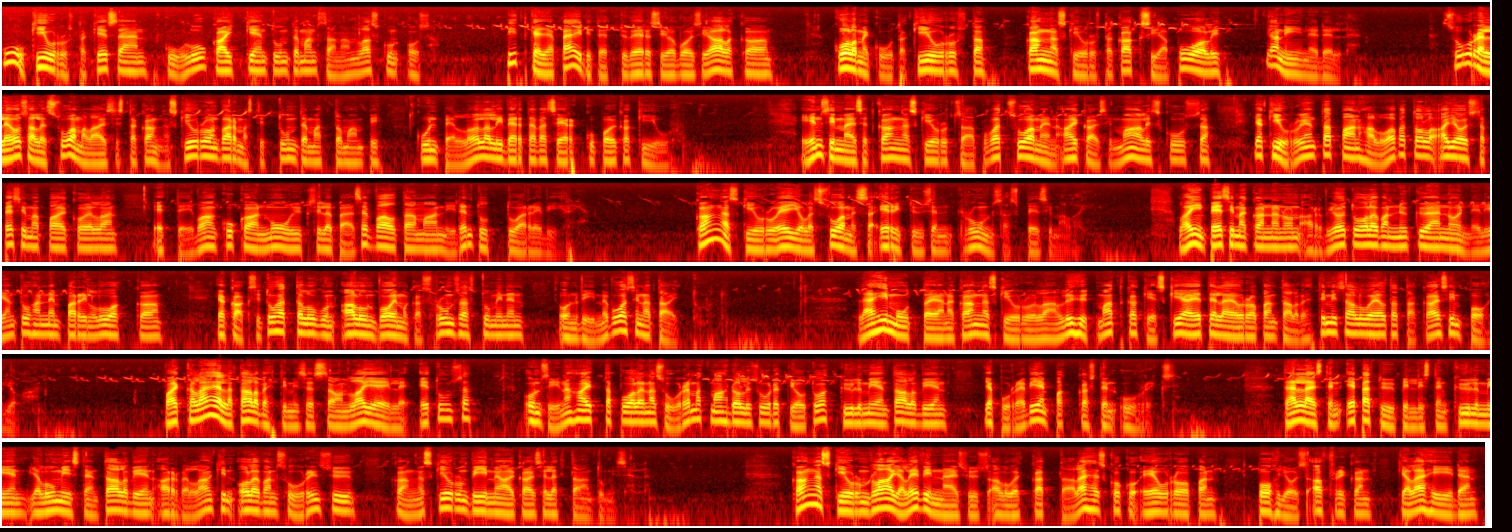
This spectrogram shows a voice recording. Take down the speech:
Kuu kiurusta kesään kuuluu kaikkien tunteman sananlaskun osa. Pitkä ja päivitetty versio voisi alkaa kolme kuuta kiurusta, kangaskiurusta kaksi ja puoli ja niin edelleen. Suurelle osalle suomalaisista kangaskiuru on varmasti tuntemattomampi kuin pelloilla livertävä serkkupoika kiuru. Ensimmäiset kangaskiurut saapuvat Suomeen aikaisin maaliskuussa ja kiurujen tapaan haluavat olla ajoissa pesimäpaikoillaan, ettei vaan kukaan muu yksilö pääse valtaamaan niiden tuttua reviiriä. Kangaskiuru ei ole Suomessa erityisen runsas pesimälaji. Lajin pesimäkannan on arvioitu olevan nykyään noin 4000 parin luokkaa, ja 2000-luvun alun voimakas runsastuminen on viime vuosina taittunut. Lähimuuttajana kangaskiuruilla on lyhyt matka Keski- ja Etelä-Euroopan talvehtimisalueelta takaisin Pohjolaan. Vaikka lähellä talvehtimisessa on lajeille etunsa, on siinä haittapuolena suuremmat mahdollisuudet joutua kylmien talvien ja purevien pakkasten uhriksi. Tällaisten epätyypillisten kylmien ja lumisten talvien arvellaankin olevan suurin syy kangaskiurun viimeaikaiselle taantumiselle. Kangaskiurun laaja levinnäisyysalue kattaa lähes koko Euroopan, Pohjois-Afrikan ja Lähi-idän,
